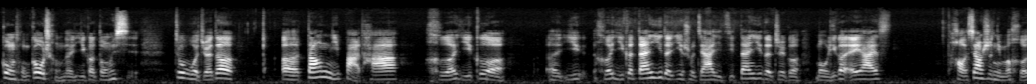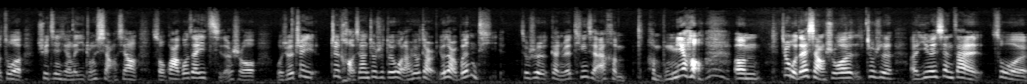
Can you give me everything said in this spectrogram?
共同构成的一个东西。就我觉得，呃，当你把它和一个呃一和一个单一的艺术家以及单一的这个某一个 AI，好像是你们合作去进行了一种想象所挂钩在一起的时候，我觉得这这好像就是对于我来说有点有点问题。就是感觉听起来很 很不妙，嗯，就我在想说，就是呃，因为现在做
